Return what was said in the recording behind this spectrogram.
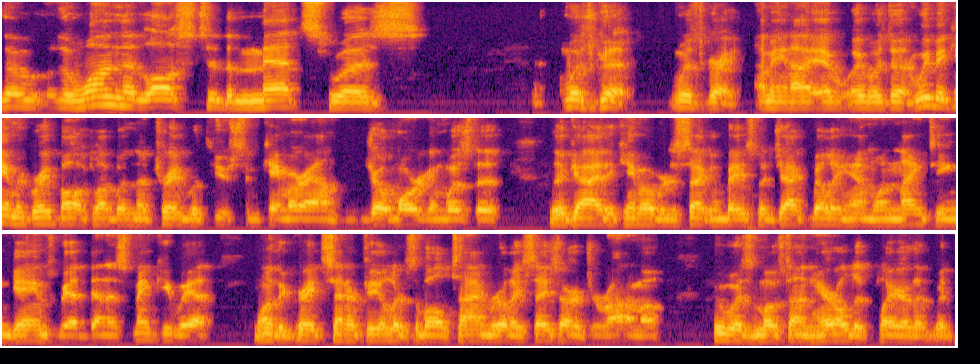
the the one that lost to the Mets was was good. Was great. I mean, I it, it was good. We became a great ball club when the trade with Houston came around. Joe Morgan was the the guy that came over to second base, but Jack Billingham won 19 games. We had Denis Menke. We had one of the great center fielders of all time, really, Cesar Geronimo, who was the most unheralded player that would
